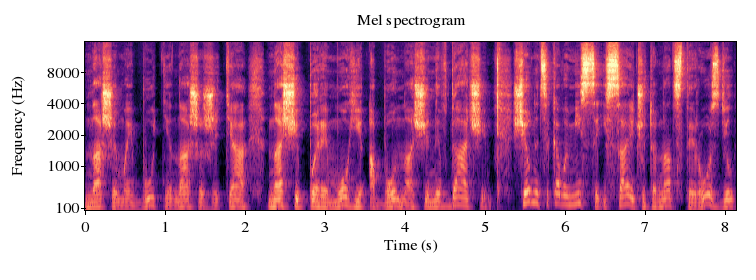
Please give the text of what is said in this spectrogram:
наше майбутнє, наше життя, наші перемоги або наші невдачі. Ще одне цікаве місце Ісаї, 14 розділ,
